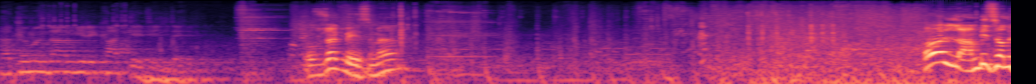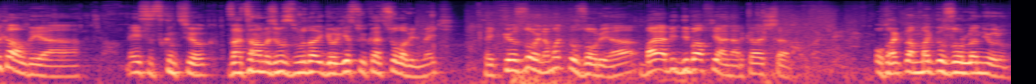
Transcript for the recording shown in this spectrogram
Takımından biri katledildi. Bozacak base'imi. Ay lan bir canı kaldı ya. Neyse sıkıntı yok. Zaten amacımız burada gölge suikastçı olabilmek. Tek gözle oynamak da zor ya. Baya bir debuff yani arkadaşlar. Odaklanmakta zorlanıyorum.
